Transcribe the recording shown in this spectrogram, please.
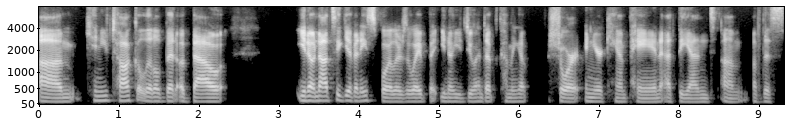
Um, can you talk a little bit about, you know, not to give any spoilers away, but you know, you do end up coming up short in your campaign at the end um, of this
